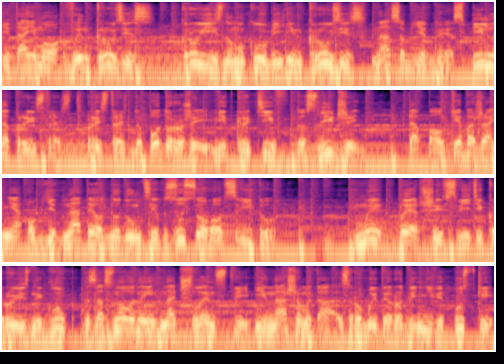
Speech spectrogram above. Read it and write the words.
Вітаємо в Інкрузіс! Круїзному клубі Інкрузіс нас об'єднує спільна пристрасть, пристрасть до подорожей, відкриттів, досліджень та палке бажання об'єднати однодумців з усього світу. Ми перший в світі круїзний клуб, заснований на членстві, і наша мета зробити родинні відпустки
